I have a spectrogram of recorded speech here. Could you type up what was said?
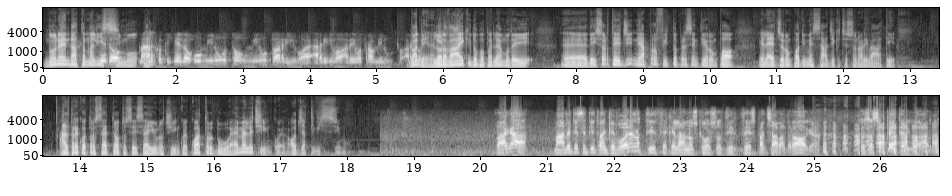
Non è andata Ti malissimo. chiedo- Marco, ti chiedo un minuto, un minuto arrivo, eh. arrivo, arrivo tra un minuto. Va arrivo bene, subito. allora vai che dopo parliamo dei, eh, dei sorteggi. Ne approfitto per sentire un po' e leggere un po' di messaggi che ci sono arrivati. Al 347 866 1542 ML5, oggi attivissimo. Raga, ma avete sentito anche voi la notizia che l'anno scorso Zirze spacciava droga? Cosa sapete a riguardo?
